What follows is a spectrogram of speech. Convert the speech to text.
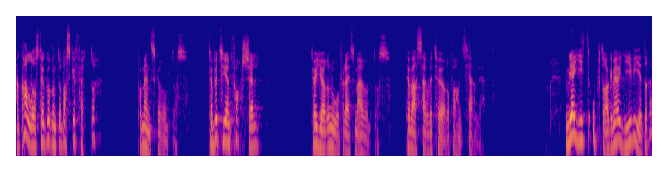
Han kaller oss til å gå rundt og vaske føtter på mennesker rundt oss. Til å bety en forskjell, til å gjøre noe for de som er rundt oss. Til å være servitører for hans kjærlighet. Vi har gitt oppdraget med å gi videre.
